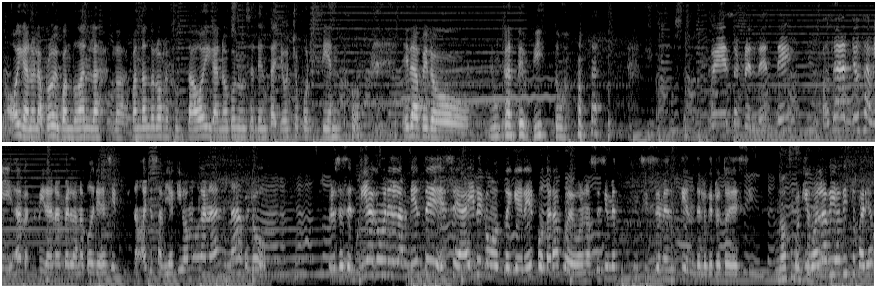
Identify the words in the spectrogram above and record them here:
no, y ganó la prueba y cuando dan las, las- van dando los resultados y ganó con un 78%. Era pero nunca antes visto. Fue sorprendente. O sea, yo sabía, mira, no, en verdad no podría decir, no, yo sabía que íbamos a ganar ni nada, pero, pero se sentía como en el ambiente ese aire como de querer votar a prueba. No sé si, me- si se me entiende lo que trato de decir. No si Porque te- igual había visto varias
